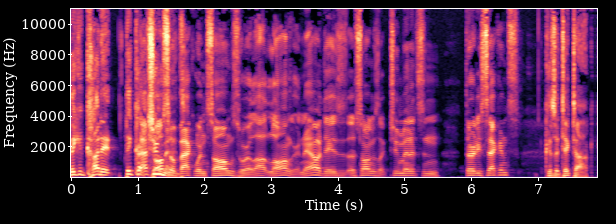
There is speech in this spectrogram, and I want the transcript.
They could cut it. They cut That's two also minutes. back when songs were a lot longer. Nowadays, a song is like two minutes and thirty seconds. because of TikTok.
